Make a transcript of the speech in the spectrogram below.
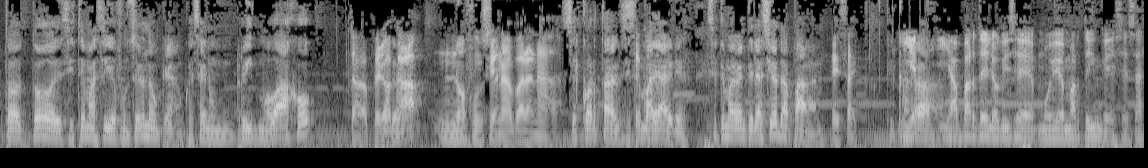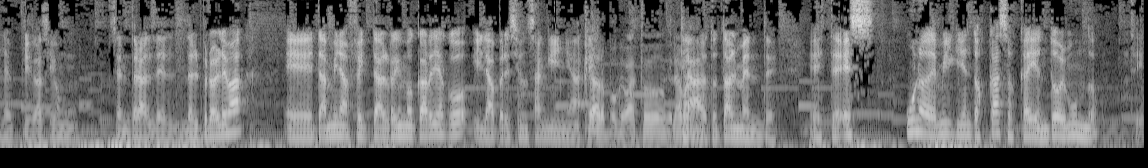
párpados, todo, todo el sistema sigue funcionando, aunque, aunque sea en un ritmo bajo, Claro, pero, Pero- acá no funciona para nada. se corta el sistema de aire. El sistema de ventilación apagan. Exacto. Qué Y, y aparte de lo que dice muy bien Martín, que es, esa es la explicación central del, del problema, eh, también afecta al ritmo cardíaco y la presión sanguínea. Y claro, porque va todo de la Claro, mano. totalmente. Este es uno de 1500 casos que hay en todo el mundo. Sí.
